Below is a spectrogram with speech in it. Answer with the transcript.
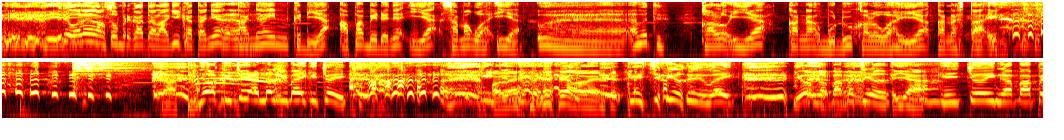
di- Jadi Oleh langsung berkata lagi katanya tanyain ke dia apa bedanya iya sama wah iya. Wah, apa tuh? Kalau iya karena budu, kalau wah iya karena stain. Kata Yo Kicoy Anda lebih baik Kicoy. Kicoy oleh oleh. Kicoy lebih baik. Yo nggak apa-apa Cil. Iya. Kicoy nggak apa-apa.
